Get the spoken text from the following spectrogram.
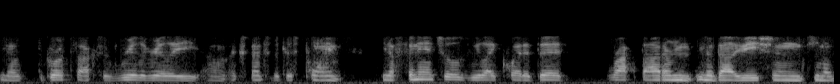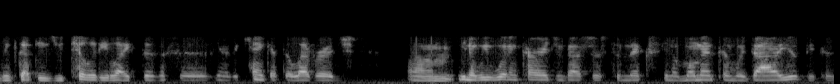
you know, the growth stocks are really, really uh, expensive at this point. You know, financials we like quite a bit. Rock bottom, you know, valuations. You know, we've got these utility-like businesses. You know, they can't get the leverage. Um, you know, we would encourage investors to mix, you know, momentum with value because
